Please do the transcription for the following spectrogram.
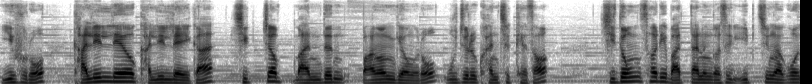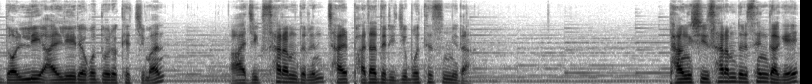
이후로 갈릴레오 갈릴레이가 직접 만든 망원경으로 우주를 관측해서 지동설이 맞다는 것을 입증하고 널리 알리려고 노력했지만 아직 사람들은 잘 받아들이지 못했습니다. 당시 사람들 생각에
